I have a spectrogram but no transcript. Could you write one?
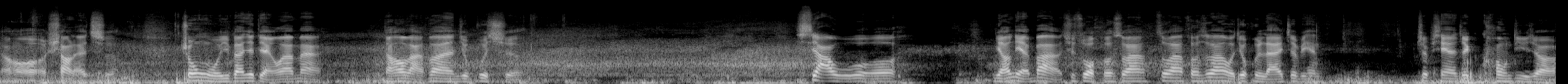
然后上来吃。中午一般就点个外卖，然后晚饭就不吃。下午两点半去做核酸，做完核酸我就会来这边，这片这个空地这儿，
